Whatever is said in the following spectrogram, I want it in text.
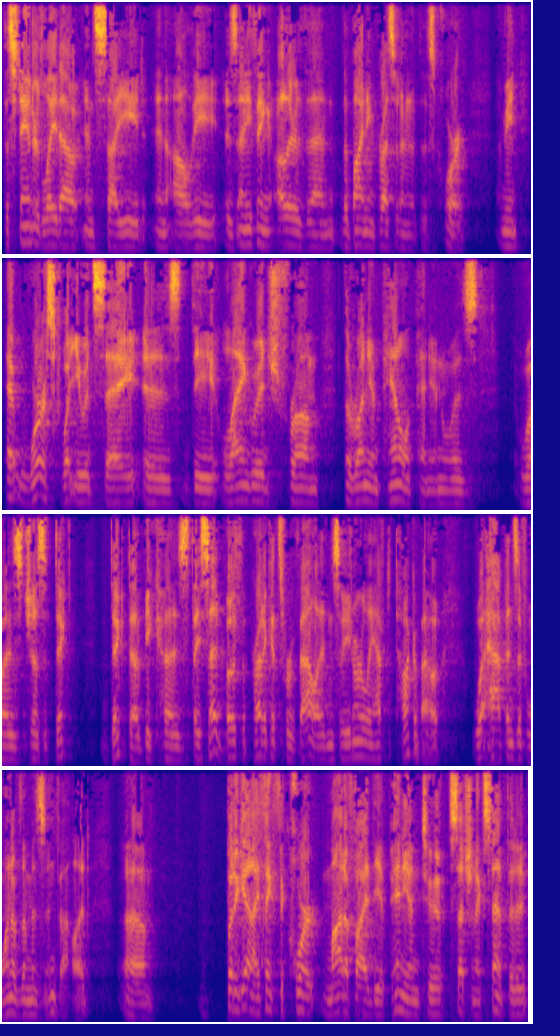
the standard laid out in Said and Ali is anything other than the binding precedent of this court. I mean, at worst, what you would say is the language from the Runyon panel opinion was was just dicta because they said both the predicates were valid, and so you don't really have to talk about what happens if one of them is invalid. Um, but again, I think the court modified the opinion to such an extent that it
